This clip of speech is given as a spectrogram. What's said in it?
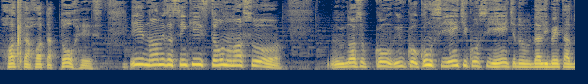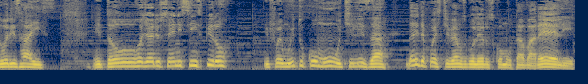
Rota Rota Torres e nomes assim que estão no nosso no nosso consciente e consciente do, da Libertadores raiz. Então o Rogério Ceni se inspirou e foi muito comum utilizar. Daí depois tivemos goleiros como o Tavarelli,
